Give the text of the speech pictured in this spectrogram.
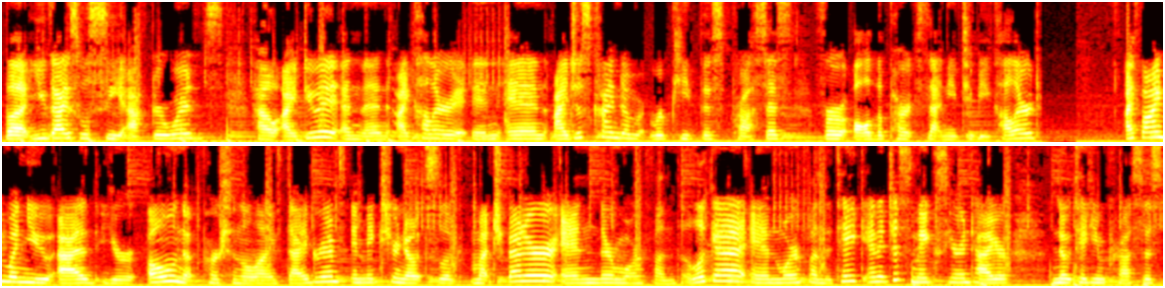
but you guys will see afterwards how I do it and then I color it in and I just kind of repeat this process for all the parts that need to be colored. I find when you add your own personalized diagrams, it makes your notes look much better and they're more fun to look at and more fun to take and it just makes your entire note-taking process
